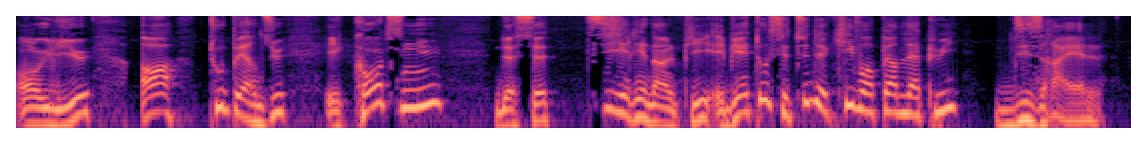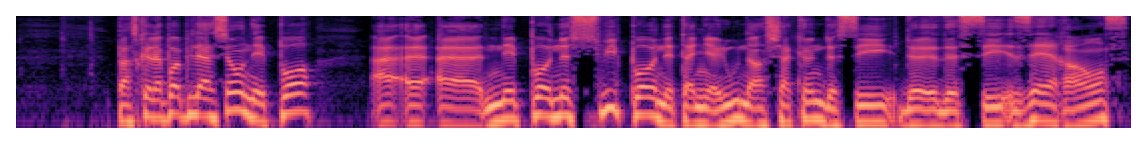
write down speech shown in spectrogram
ont eu lieu, a tout perdu et continue de se tirer dans le pied. Et bientôt, sais-tu de qui va perdre l'appui? D'Israël. Parce que la population n'est pas, à- à- à- n'est pas, ne suit pas Netanyahou dans chacune de ses, de, de ses errances.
